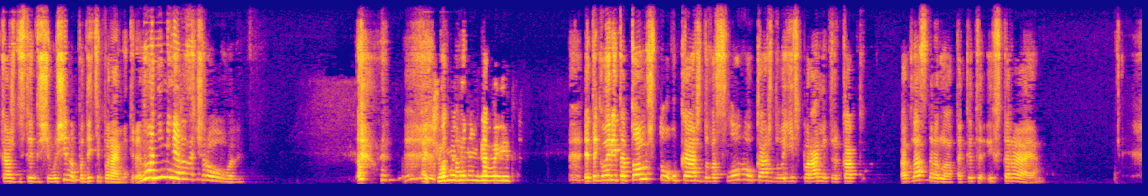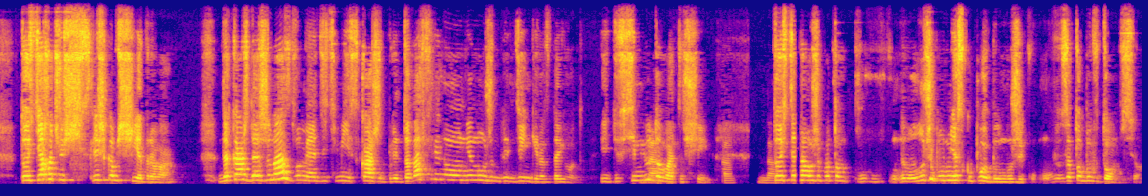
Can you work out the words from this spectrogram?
каждый следующий мужчина, под эти параметры. Но они меня разочаровывали. О чем это нам говорит? Это говорит о том, что у каждого слова, у каждого есть параметры, как одна сторона, так это и вторая. То есть я хочу слишком щедрого. Да каждая жена с двумя детьми скажет, блин, да нахрен он мне нужен, блин, деньги раздает. И в семью да. давать вообще. Да. Да. То есть она уже потом, лучше бы у меня скупой был мужик, зато бы в дом все.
